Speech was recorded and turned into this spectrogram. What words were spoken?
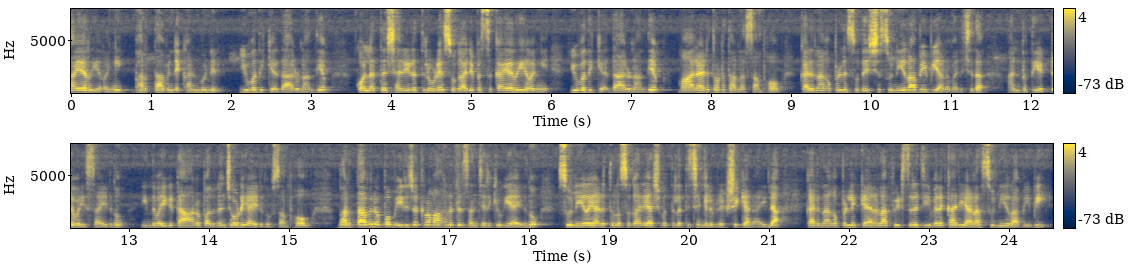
കയറിയിറങ്ങി. ഭർത്താവിന്റെ കൺമുന്നിൽ യുവതിക്ക് ദാരുണാന്ത്യം. കൊല്ലത്ത് ശരീരത്തിലൂടെ സ്വകാര്യ ബസ് കയറിയിറങ്ങി. യുവതിക്ക് ദാരുണാന്ത്യം. മാരാടിത്തോട്ടത്താണ് സംഭവം. കരുനാഗപ്പള്ളി സ്വദേശി സുനീറ ബീബിയാണ് മരിച്ചത്. അൻപത്തിയെട്ട് വയസ്സായിരുന്നു. ഇന്ന് വൈകിട്ട് ആറ് പതിനഞ്ചോടെയായിരുന്നു സംഭവം. ഭർത്താവിനൊപ്പം ഇരുചക്ര വാഹനത്തിൽ സഞ്ചരിക്കുകയായിരുന്നു. സുനീറയെ അടുത്തുള്ള സ്വകാര്യ ആശുപത്രിയിൽ എത്തിച്ചെങ്കിലും രക്ഷിക്കാനായില്ല. കരുനാഗപ്പള്ളി കേരള ഫീഡ്സിലെ ജീവനക്കാരിയാണ് സുനീറ ബീബി.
